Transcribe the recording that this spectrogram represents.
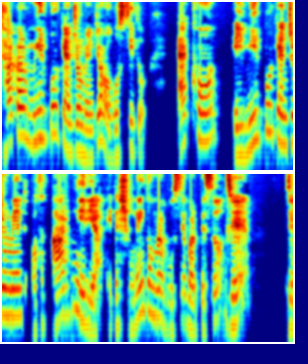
ঢাকার মিরপুর ক্যান্টনমেন্টে অবস্থিত। এখন এই মিরপুর ক্যান্টনমেন্ট অর্থাৎ আর্মি এরিয়া এটা শুনেই তোমরা বুঝতে পারতেছো যে যে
